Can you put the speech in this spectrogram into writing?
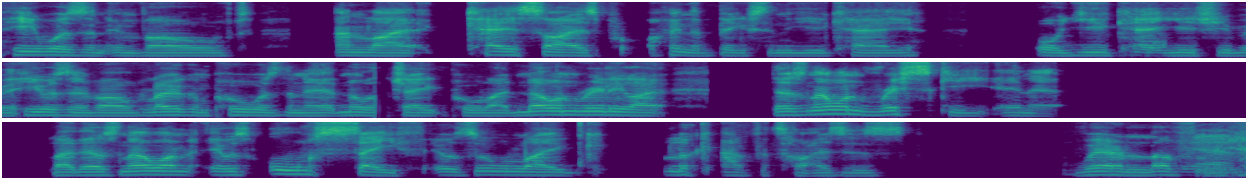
He wasn't involved, and like KSI is I think the biggest in the UK or UK YouTuber. He wasn't involved. Logan Paul was in it. Nor Jake Paul. Like no one really like. There's no one risky in it. Like there was no one. It was all safe. It was all like look advertisers. We're lovely. Yeah.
